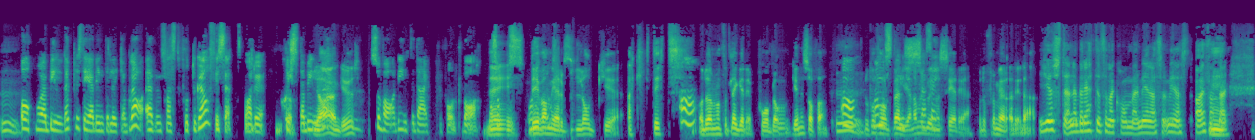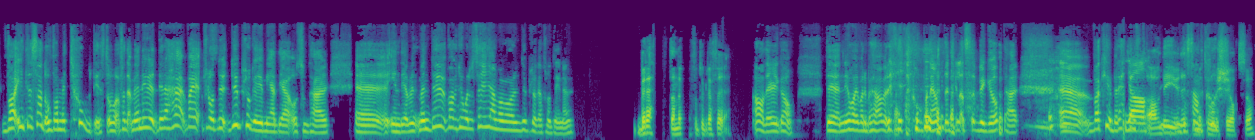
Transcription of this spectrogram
Mm. Och våra bilder presterade inte lika bra. Även fast fotografiskt sett var det schyssta bilder. Ja, ja, gud. Så var det inte därför folk var hos Nej, det var mer bloggaktigt. Ja. Och då hade man fått lägga det på bloggen i så fall. Ja. Mm. Då får Man folk välja när nischa vill gå in och se det. Och då får de göra det där. Just det, när berättelserna kommer. Mera, mera, ja, jag fattar. Mm. Vad intressant och vad metodiskt. Och, vad- men det, det, är det här, vad är, förlåt, du, du pluggar ju media och sånt här, eh, India. Men, men du, vad, Joel, säg igen vad var det du pluggar för någonting nu? Berättande fotografi. Ja, there you go. Det, ni har ju vad ni behöver i komponenter till att bygga upp det här. Eh, vad kul, berätta. Ja. Ja, det är ju lite Intressant metodiskt kurs. det också.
